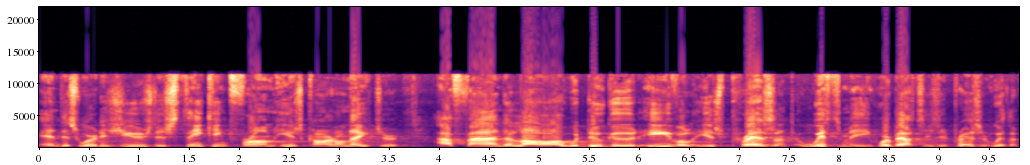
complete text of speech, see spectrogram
and this word is used as thinking from his carnal nature, I find a law, I would do good, evil is present with me. Whereabouts is it present with them?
